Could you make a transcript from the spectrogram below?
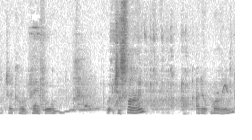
Which I can't pay for. Which is fine. I don't mind.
